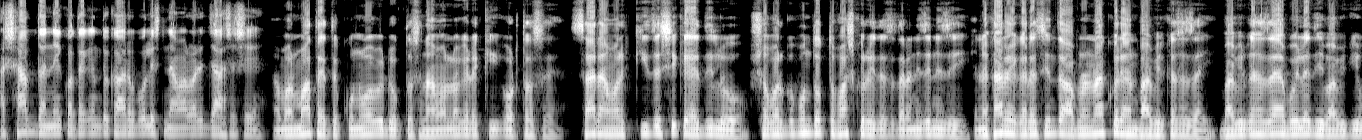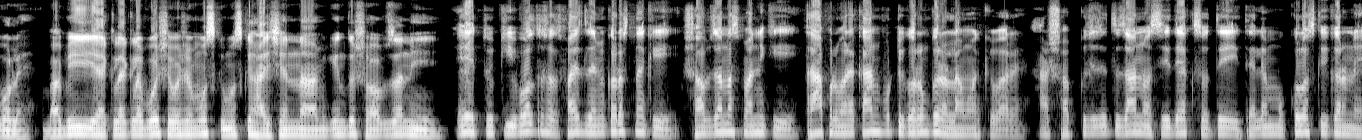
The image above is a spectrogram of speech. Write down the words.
আর সাবধানে এই কথা কিন্তু কারও বলিস না আমার বাড়ি যা আসে সে। আমার মাথায় তো কোনোভাবে ঢুকতেছে না আমার লগে এটা কি করতেছে? স্যার আমার কি যে শিখাই দিল? সবার গোপন তথ্য ফাঁস করে দিতেছে তারা নিজে নিজেই। এনে কারও কারও চিন্তা ভাবনা না করে আমি ভাবির কাছে যাই। ভাবির কাছে যাই বলে দি ভাবি কি বলে? ভাবি একলা একলা বসে বসে মুসকে মুসকে হাইছেন না আমি কিন্তু সব জানি। এই তুই কি বলতেছ ফাইজলামি করস নাকি? সব জানাস মানে কি? তারপর মানে কান ফুটি গরম করে এলাম একেবারে। আর সবকিছু যদি তুই জানোস দেখছ তুই তাহলে মুখ কলস কি কারণে?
